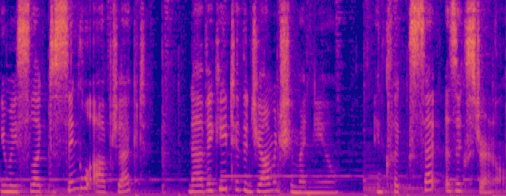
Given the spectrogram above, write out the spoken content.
You may select a single object, navigate to the geometry menu, and click Set as External.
